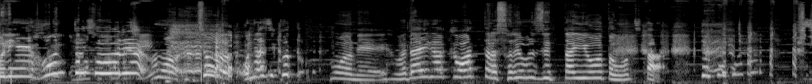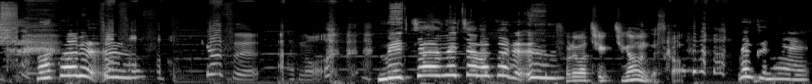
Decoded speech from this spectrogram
うね、ほんとそれ、もう超同じこと、もうね、話題が変わったらそれを絶対言おうと思ってた。わかる。そうそうそうピアスあのうん。めちゃめちゃわかる。うん。それはち違うんですか？なんかね、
